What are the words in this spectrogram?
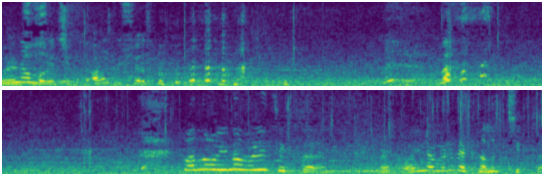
Oyun hamuru çıktı. Ay düşüyordum. Bana oyun hamuru çıktı. Bak oyun hamuru ve kalıp çıktı.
